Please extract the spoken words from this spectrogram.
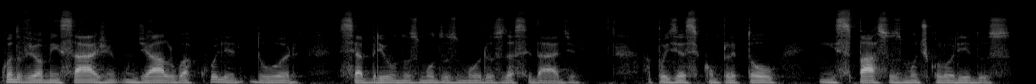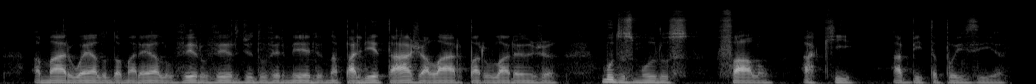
Quando viu a mensagem, um diálogo acolhedor se abriu nos mudos muros da cidade. A poesia se completou em espaços multicoloridos. Amar o elo do amarelo, ver o verde do vermelho, na palheta haja lar para o laranja. Mudos muros falam, aqui habita poesia.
